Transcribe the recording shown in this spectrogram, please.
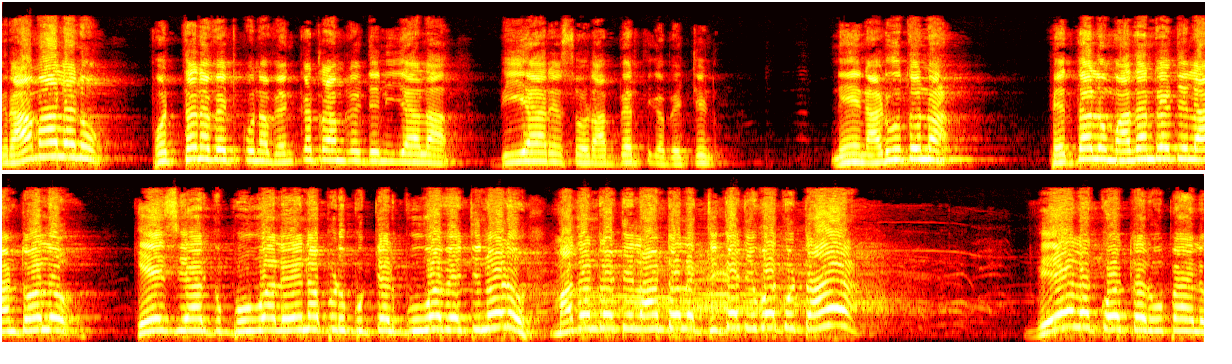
గ్రామాలను పొట్టన పెట్టుకున్న వెంకటరామరెడ్డిని ఇవాళ బీఆర్ఎస్ వాడు అభ్యర్థిగా పెట్టిండు. నేను అడుగుతున్నా పెద్దలు మదన్ రెడ్డి లాంటోళ్ళు కేసీఆర్కు పువ్వ లేనప్పుడు బుక్కెడు పువ్వ పెట్టినోడు మదన్ రెడ్డి లాంటి వాళ్ళకి టికెట్ ఇవ్వకుండా వేల కోట్ల రూపాయలు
